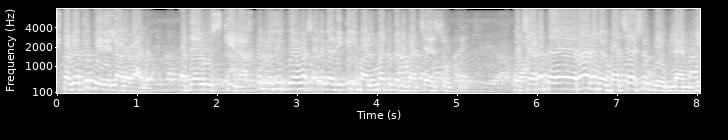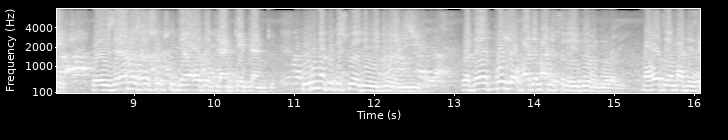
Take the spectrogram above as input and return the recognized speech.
شپږته پیلې لړغاله پته اوس کې نه خپل وزیر ته ورشه لکه د کلی معلوماتو کې بچا سوق دی او چې هغه ته راغنه بچا سوق دی پلان کې او وزیرانو سره سوق سوق نه او پلان کې پلان کې ورونه په کې سو دی جوړ دی ورته پوج او خادمان سره جوړ جوړ دی هغه ته ما دې څه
